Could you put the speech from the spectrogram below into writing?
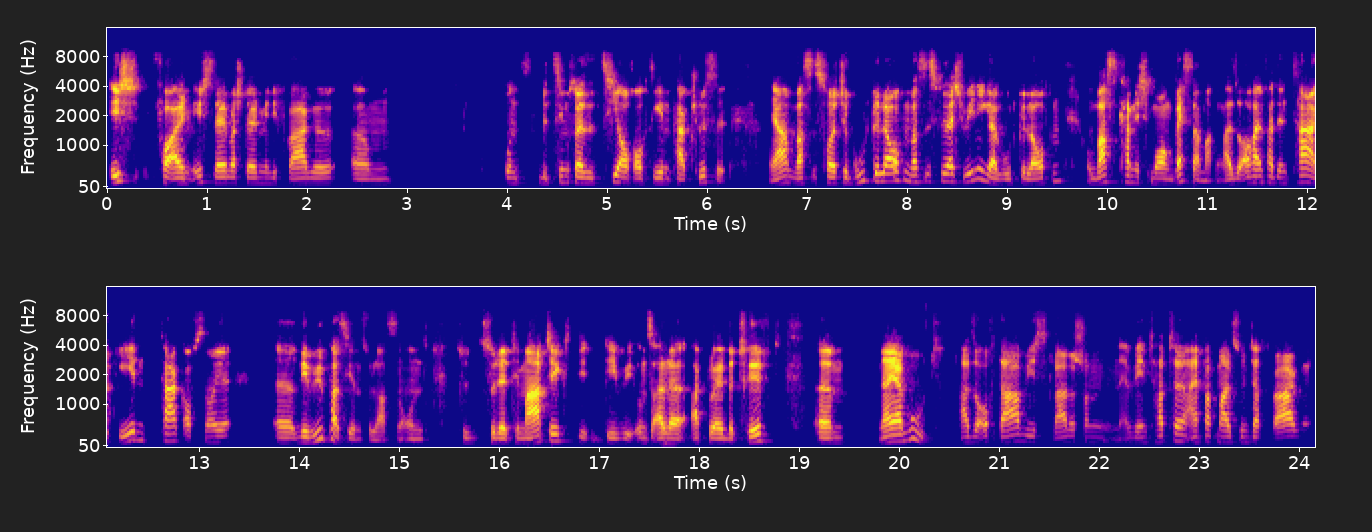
ich, vor allem ich selber, stelle mir die Frage ähm, und beziehungsweise ziehe auch aus jeden Tag Schlüssel. Ja, was ist heute gut gelaufen, was ist vielleicht weniger gut gelaufen und was kann ich morgen besser machen? Also auch einfach den Tag, jeden Tag aufs Neue äh, Revue passieren zu lassen. Und zu, zu der Thematik, die, die uns alle aktuell betrifft, ähm, naja gut, also auch da, wie ich es gerade schon erwähnt hatte, einfach mal zu hinterfragen,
